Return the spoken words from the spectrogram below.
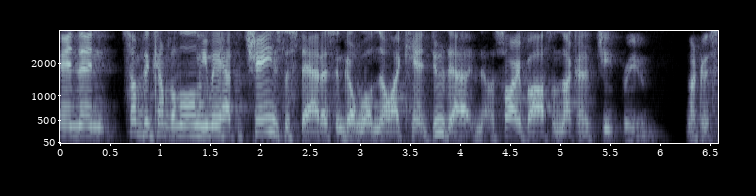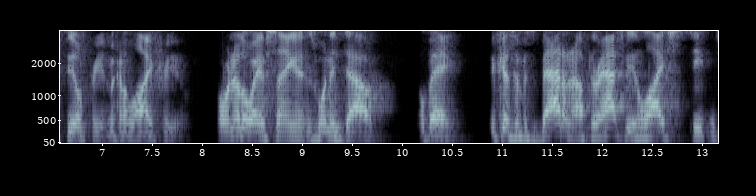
and then something comes along, you may have to change the status and go, well, no, I can't do that. No, sorry, boss, I'm not going to cheat for you. I'm not going to steal for you. I'm not going to lie for you. Or another way of saying it is when in doubt, obey. Because if it's bad enough, they're asking you to lie, cheat, and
